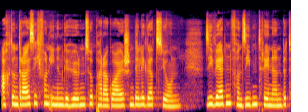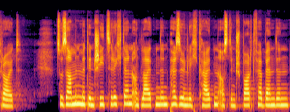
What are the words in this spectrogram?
38 von ihnen gehören zur paraguayischen Delegation. Sie werden von sieben Trainern betreut. Zusammen mit den Schiedsrichtern und leitenden Persönlichkeiten aus den Sportverbänden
